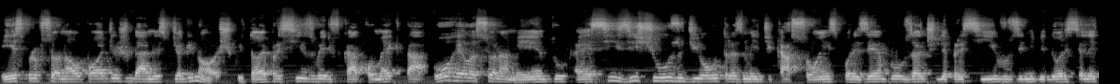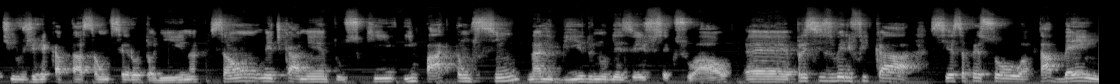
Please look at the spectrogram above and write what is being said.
esse profissional pode ajudar nesse diagnóstico. Então é preciso verificar como é que está o relacionamento, é, se existe uso de outras medicações, por exemplo, os antidepressivos, inibidores seletivos de recaptação de serotonina, são medicamentos que impactam sim na libido e no desejo sexual. É preciso verificar se essa pessoa está bem,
